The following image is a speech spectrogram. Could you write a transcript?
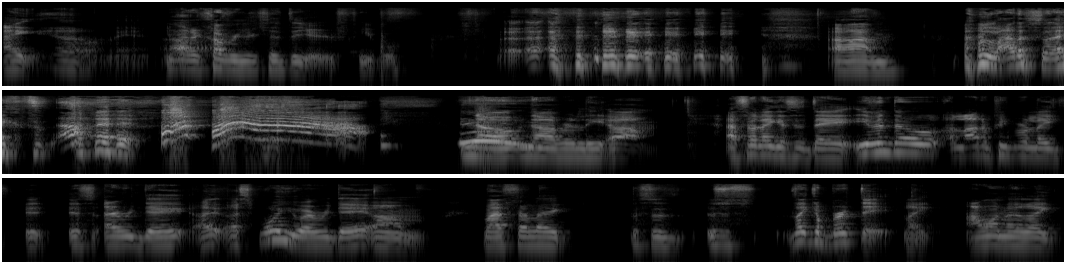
I oh man, you gotta Oh. cover your kids' ears, people. um, a lot of sex. no, no, really. Um, I feel like it's a day. Even though a lot of people like it, it's every day. I, I spoil you every day. Um, but I feel like this is this is like a birthday. Like I want to like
